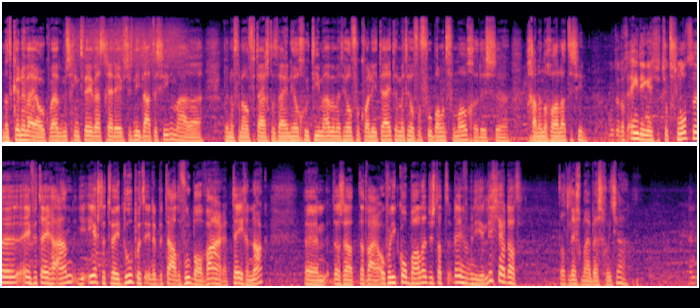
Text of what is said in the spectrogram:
En dat kunnen wij ook. We hebben misschien twee wedstrijden eventjes niet laten zien. Maar uh, ik ben ervan overtuigd dat wij een heel goed team hebben... met heel veel kwaliteit en met heel veel voetballend vermogen. Dus we gaan het nog wel laten zien. We moeten nog één dingetje tot slot even tegenaan. Je eerste twee doelpunten in het betaalde voetbal waren tegen NAC. Um, dat, dat, waren ook wel die kopballen. Dus dat, op een of andere manier ligt jou dat? Dat ligt mij best goed, ja. En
